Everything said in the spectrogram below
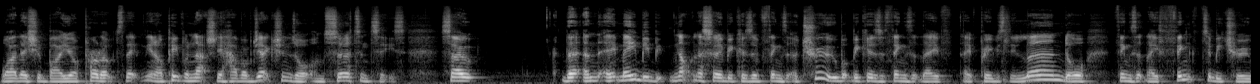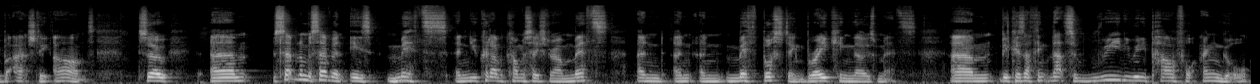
why they should buy your product. That you know people naturally have objections or uncertainties. So that and it may be not necessarily because of things that are true but because of things that they've they've previously learned or things that they think to be true but actually aren't. So um, step number seven is myths. And you could have a conversation around myths and and, and myth busting breaking those myths um, because i think that's a really really powerful angle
